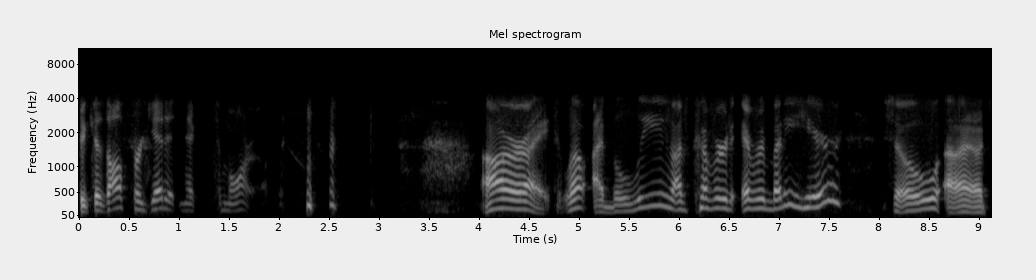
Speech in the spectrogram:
Because I'll forget it next tomorrow. All right. Well, I believe I've covered everybody here. So uh, it's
